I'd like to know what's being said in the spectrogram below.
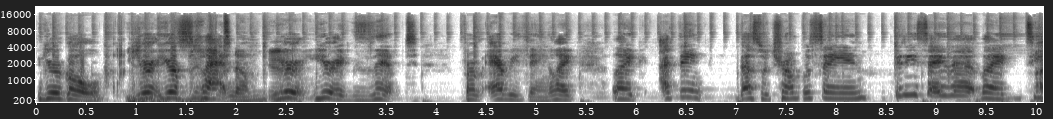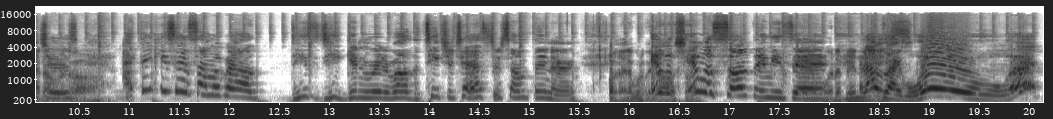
you're gold. You should You're you're platinum. Yeah. You're you're exempt from everything. Like like I think that's what Trump was saying. Did he say that? Like teachers recall. I think he said something about he's he getting rid of all the teacher tests or something or Oh, that would have been it was it was something he that said. would have been And nice. I was like, whoa, what?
